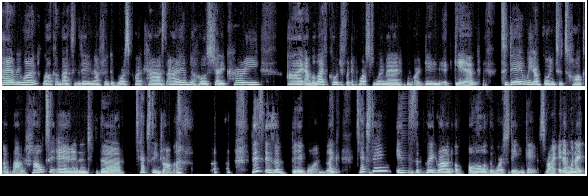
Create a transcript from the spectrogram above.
Hi, everyone. Welcome back to the Dating After Divorce podcast. I am your host, Sade Curry. I am a life coach for divorced women who are dating again. Today, we are going to talk about how to end the texting drama. this is a big one. Like, texting is the playground of all of the worst dating games, right? And when I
